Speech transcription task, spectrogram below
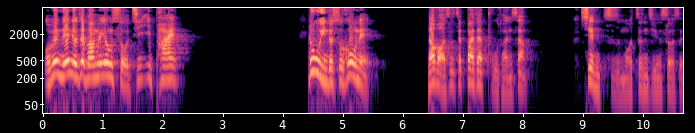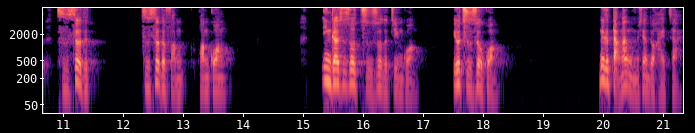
我们莲友在旁边用手机一拍，录影的时候呢，老法师在拜在蒲团上，现紫磨真金色是紫色的，紫色的黄黄光。应该是说紫色的金光，有紫色光。那个档案我们现在都还在，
